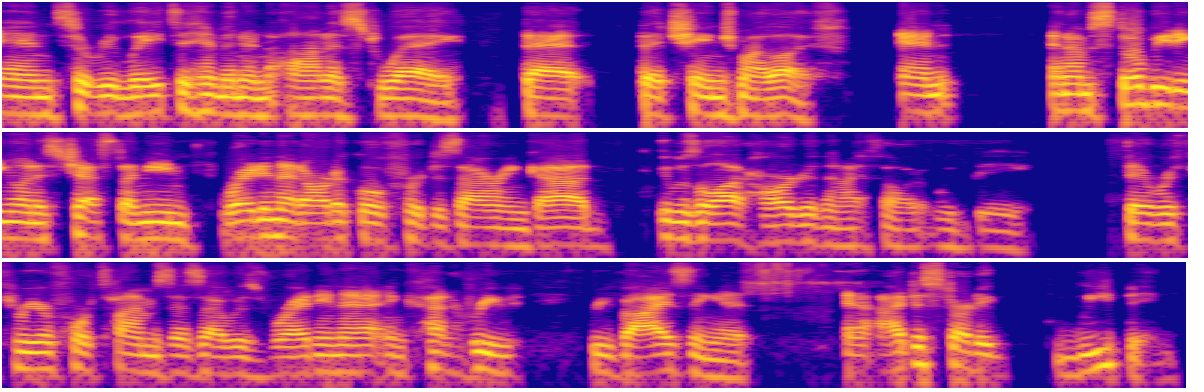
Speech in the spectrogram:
and to relate to him in an honest way that that changed my life. And and I'm still beating on his chest. I mean, writing that article for Desiring God, it was a lot harder than I thought it would be. There were three or four times as I was writing that and kind of re- revising it, and I just started weeping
